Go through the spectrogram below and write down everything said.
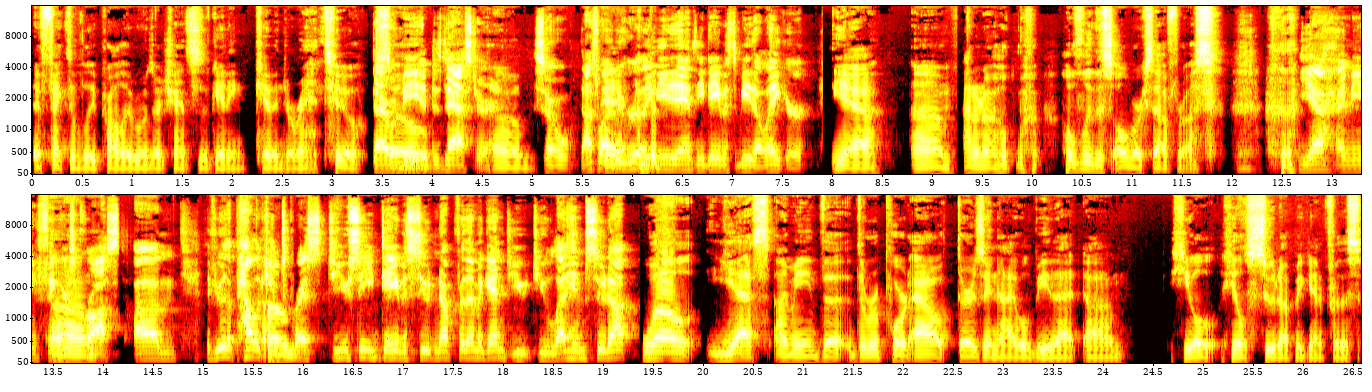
effectively probably ruins our chances of getting Kevin Durant too. That would be a disaster. Um, so that's why yeah, we really but- needed Anthony Davis to be the Laker. yeah. Um, I don't know. I hope hopefully this all works out for us. Yeah, I mean, fingers Um, crossed. Um, if you're the Pelicans, Um, Chris, do you see Davis suiting up for them again? Do you do you let him suit up? Well, yes. I mean the the report out Thursday night will be that um, he'll he'll suit up again for this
